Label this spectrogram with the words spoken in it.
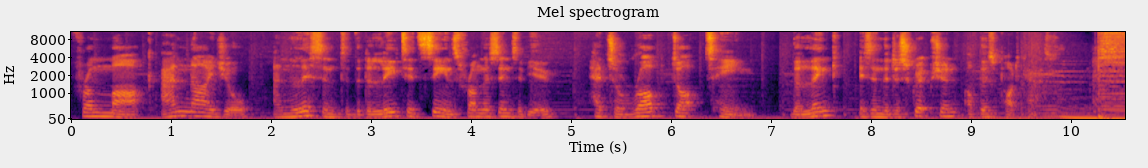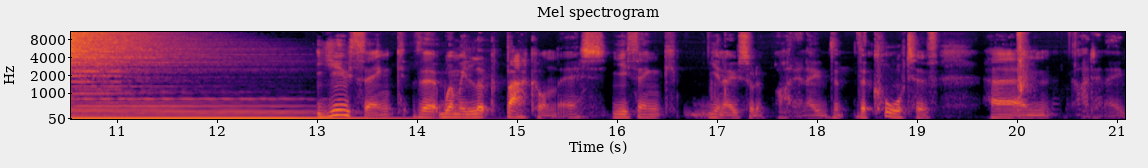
from Mark and Nigel and listen to the deleted scenes from this interview, head to rob.team. The link is in the description of this podcast. You think that when we look back on this, you think, you know, sort of, I don't know, the, the court of, um, I don't know,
